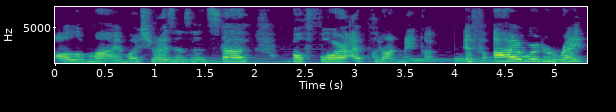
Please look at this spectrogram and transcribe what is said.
all of my moisturizers and stuff, before I put on makeup. If I were to rate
